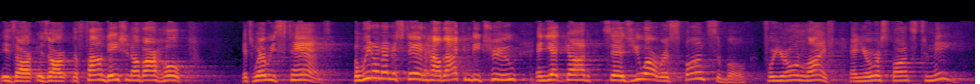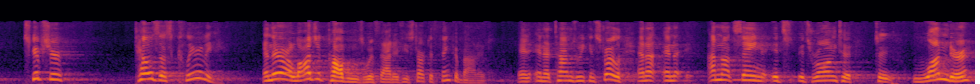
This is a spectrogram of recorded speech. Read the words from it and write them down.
is, our, is our, the foundation of our hope. It's where we stand. But we don't understand how that can be true, and yet God says, You are responsible for your own life and your response to me. Scripture tells us clearly. And there are logic problems with that if you start to think about it. And, and at times we can struggle. And, I, and I'm not saying it's, it's wrong to, to wonder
